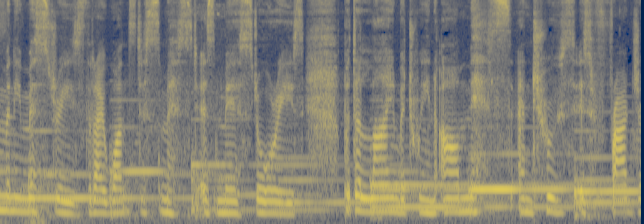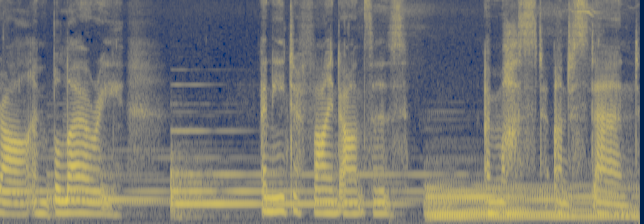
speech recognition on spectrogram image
many mysteries that I once dismissed as mere stories, but the line between our myths and truth is fragile and blurry. I need to find answers. I must understand.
